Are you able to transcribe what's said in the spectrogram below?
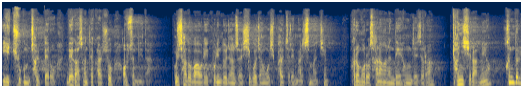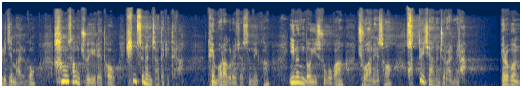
이 죽음 절대로 내가 선택할 수 없습니다. 우리 사도 바울이 고린도전서 15장 58절에 말씀하지요. 그러므로 사랑하는 내 형제들아 견실하며 흔들리지 말고 항상 주일에 더욱 힘쓰는 자들이 되라. 뒤에 뭐라 그러셨습니까? 이는 너희 수고가 주 안에서 헛되지 않은 줄 알미라. 여러분,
